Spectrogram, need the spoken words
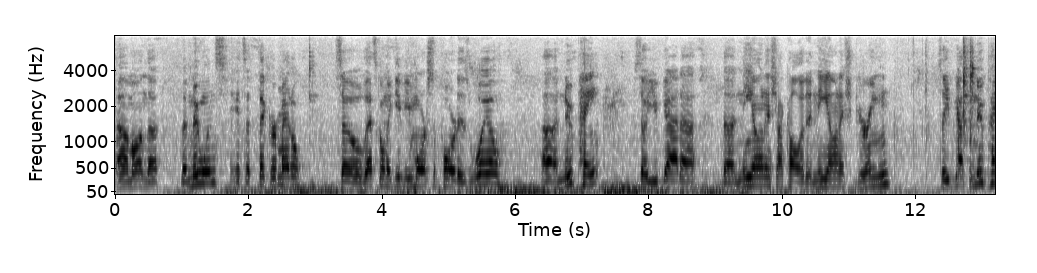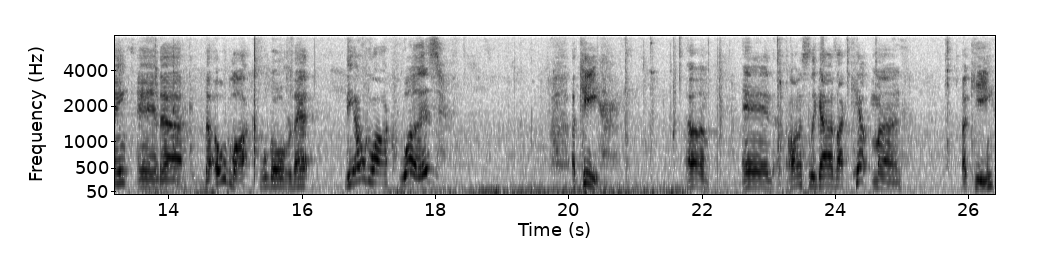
Um, on the, the new ones, it's a thicker metal. So that's going to give you more support as well. Uh, new paint. So you've got uh, the neonish, I call it a neonish green. So you've got the new paint and uh, the old lock, we'll go over that. The old lock was a key. Um, and honestly guys, I kept mine a key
